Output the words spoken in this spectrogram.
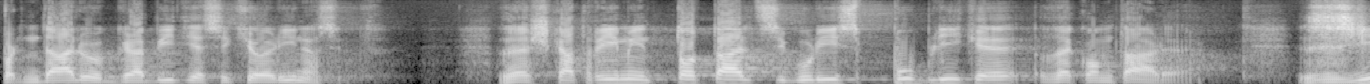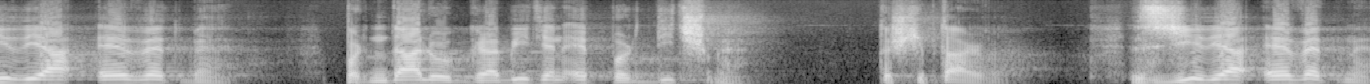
për të ndalur grabitje si kjo e Rinasit dhe shkatërrimin total të sigurisë publike dhe kombëtare, zgjidhja e vetme për të ndalur grabitjen e përditshme të shqiptarëve. Zgjidhja e vetme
